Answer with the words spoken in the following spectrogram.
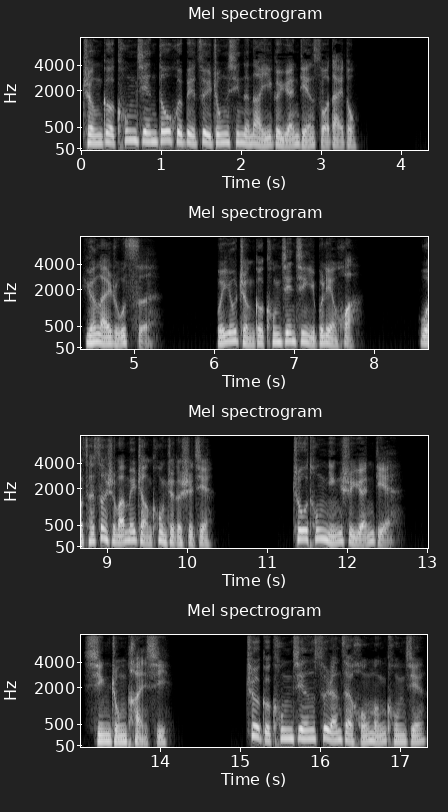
整个空间都会被最中心的那一个原点所带动。原来如此，唯有整个空间进一步炼化，我才算是完美掌控这个世界。周通凝视原点，心中叹息：这个空间虽然在鸿蒙空间，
